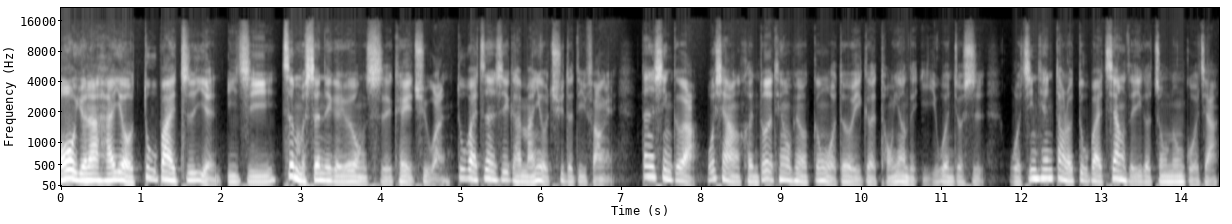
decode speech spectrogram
哦，原来还有杜拜之眼，以及这么深的一个游泳池可以去玩。杜拜真的是一个还蛮有趣的地方诶。但是信哥啊，我想很多的听众朋友跟我都有一个同样的疑问，就是我今天到了杜拜这样的一个中东国家，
